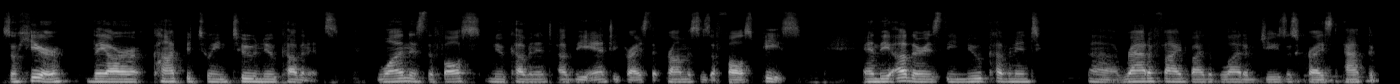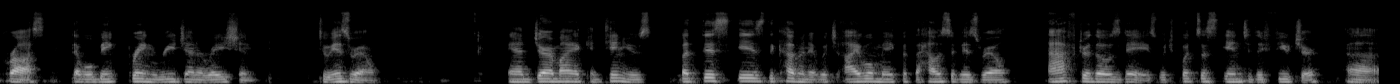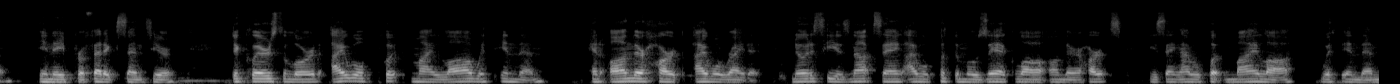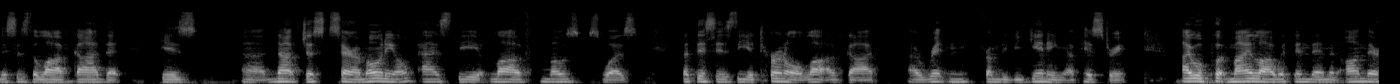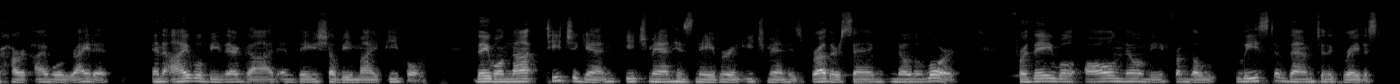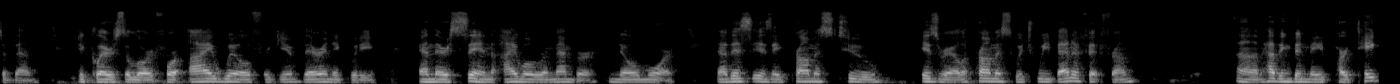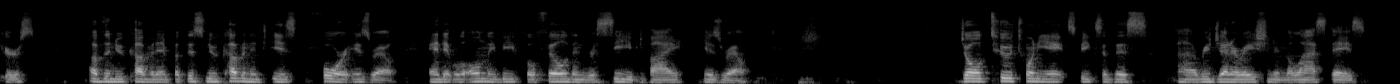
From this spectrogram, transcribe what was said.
So here they are caught between two new covenants. One is the false new covenant of the Antichrist that promises a false peace. And the other is the new covenant uh, ratified by the blood of Jesus Christ at the cross that will be, bring regeneration to Israel. And Jeremiah continues, but this is the covenant which I will make with the house of Israel after those days, which puts us into the future uh, in a prophetic sense here. Declares the Lord, I will put my law within them, and on their heart I will write it. Notice he is not saying, I will put the Mosaic law on their hearts. He's saying, I will put my law within them. This is the law of God that is uh, not just ceremonial as the law of Moses was, but this is the eternal law of God uh, written from the beginning of history. I will put my law within them, and on their heart I will write it, and I will be their God, and they shall be my people. They will not teach again, each man his neighbor and each man his brother, saying, Know the Lord. For they will all know me, from the least of them to the greatest of them, declares the Lord. For I will forgive their iniquity, and their sin I will remember no more. Now, this is a promise to Israel, a promise which we benefit from, um, having been made partakers of the new covenant, but this new covenant is for Israel, and it will only be fulfilled and received by Israel. Joel 2:28 speaks of this uh, regeneration in the last days,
